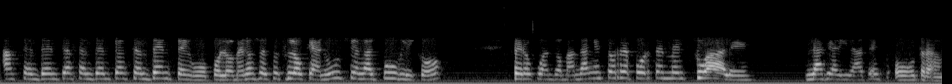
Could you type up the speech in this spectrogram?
ascendente, ascendente, ascendente, o por lo menos eso es lo que anuncian al público, pero cuando mandan estos reportes mensuales, la realidad es otra.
